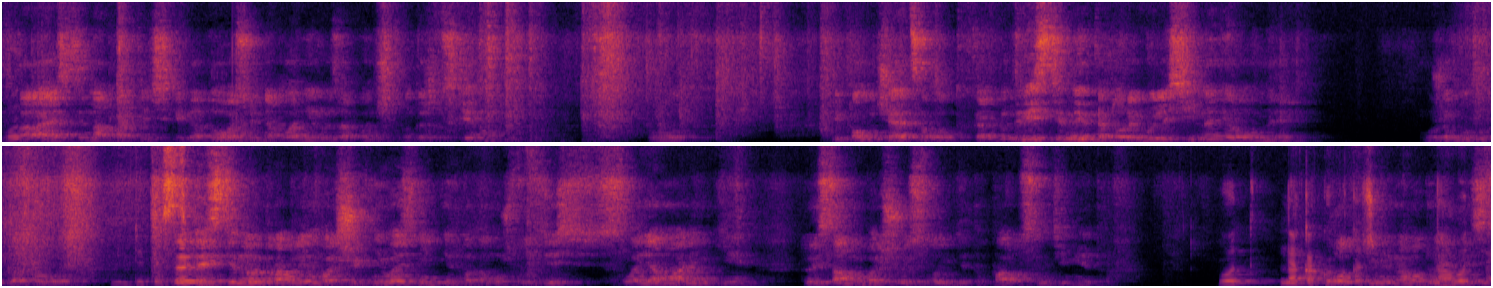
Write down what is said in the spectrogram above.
Вот. Вторая стена практически готова. Сегодня планирую закончить вот эту стену. Вот. И получается вот как бы две стены, которые были сильно неровные, уже будут готовы. С этой стеной проблем больших не возникнет, потому что здесь слоя маленькие. То есть самый большой слой где-то пару сантиметров. Вот на какой Вот покажи? именно вот на на вот на.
